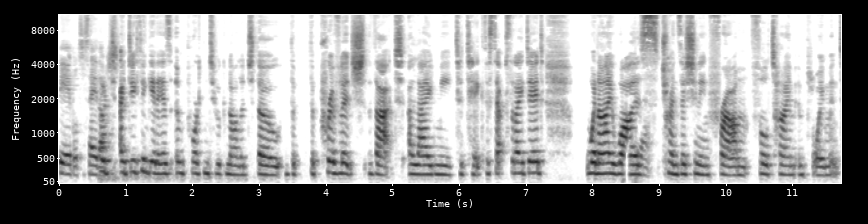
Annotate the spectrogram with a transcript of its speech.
be able to say that I do think it is important to acknowledge though the the privilege that allowed me to take the steps that I did when I was yeah. transitioning from full time employment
